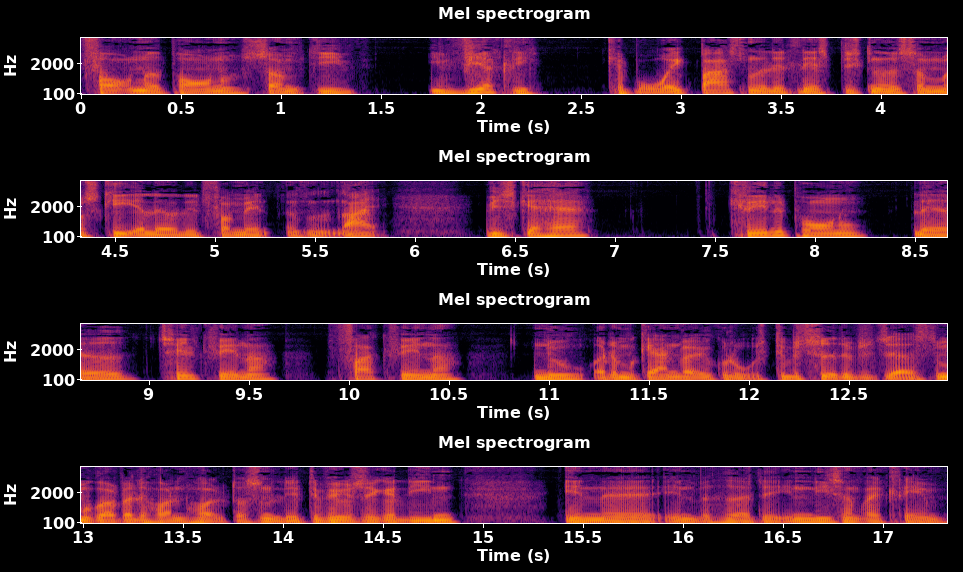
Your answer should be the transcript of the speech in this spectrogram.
får noget porno, som de i virkelig kan bruge. Ikke bare sådan noget lidt lesbisk noget, som måske er lavet lidt for mænd. Og sådan noget. Nej, vi skal have kvindeporno lavet til kvinder, fra kvinder, nu, og det må gerne være økologisk. Det betyder, det, betyder, altså, det må godt være lidt håndholdt og sådan lidt. Det behøver sikkert ligne en, øh, en, hvad hedder det, en Nissan-reklame.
